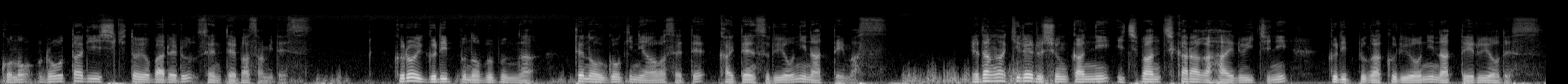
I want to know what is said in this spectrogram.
このロータリー式と呼ばれる剪定バサミです。黒いグリップの部分が手の動きに合わせて回転するようになっています。枝が切れる瞬間に一番力が入る位置にグリップが来るようになっているようです。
